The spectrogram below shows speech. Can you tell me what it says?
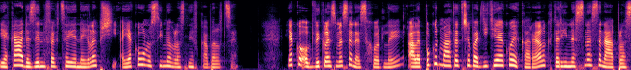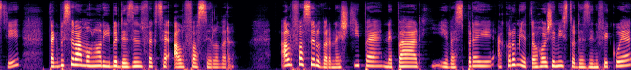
jaká dezinfekce je nejlepší a jakou nosíme vlastně v kabelce. Jako obvykle jsme se neschodli, ale pokud máte třeba dítě jako je Karel, který nesnese náplasti, tak by se vám mohla líbit dezinfekce Alpha Silver. Alpha Silver neštípe, nepálí, je ve spreji a kromě toho, že místo dezinfikuje,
